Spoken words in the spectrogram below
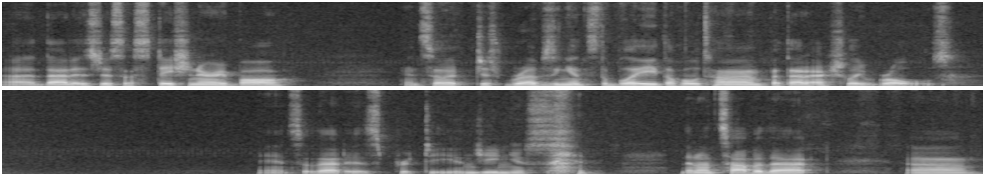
uh, that is just a stationary ball, and so it just rubs against the blade the whole time, but that actually rolls. And so that is pretty ingenious. then on top of that, um,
